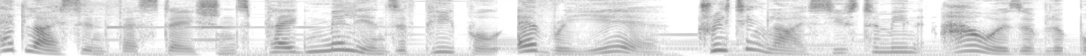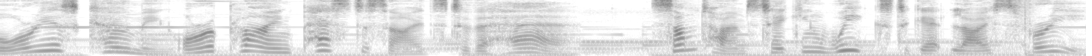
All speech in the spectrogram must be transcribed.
Head lice infestations plague millions of people every year. Treating lice used to mean hours of laborious combing or applying pesticides to the hair, sometimes taking weeks to get lice free.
